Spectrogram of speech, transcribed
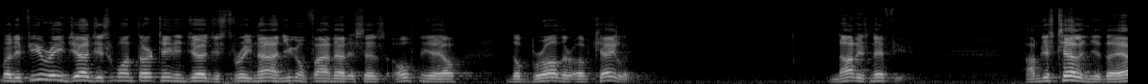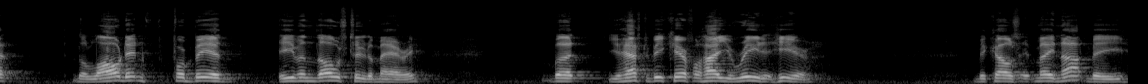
But if you read Judges 113 and Judges 3 9, you're going to find out it says Othniel, the brother of Caleb, not his nephew. I'm just telling you that. The law didn't forbid even those two to marry, but you have to be careful how you read it here because it may not be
